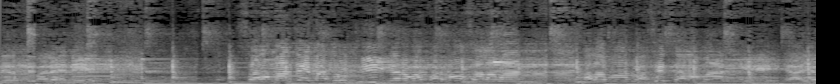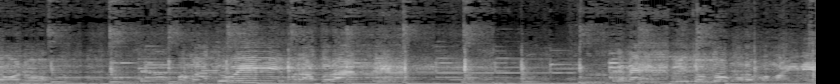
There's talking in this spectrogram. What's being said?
Sanir balai ini. Salaman saya Mas Rudi karo Pak Barno salaman. Salaman wasit salaman. Nggih, ya ya ngono. Mematuhi peraturan nggih. Kena duwe contoh karo pemain ini.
